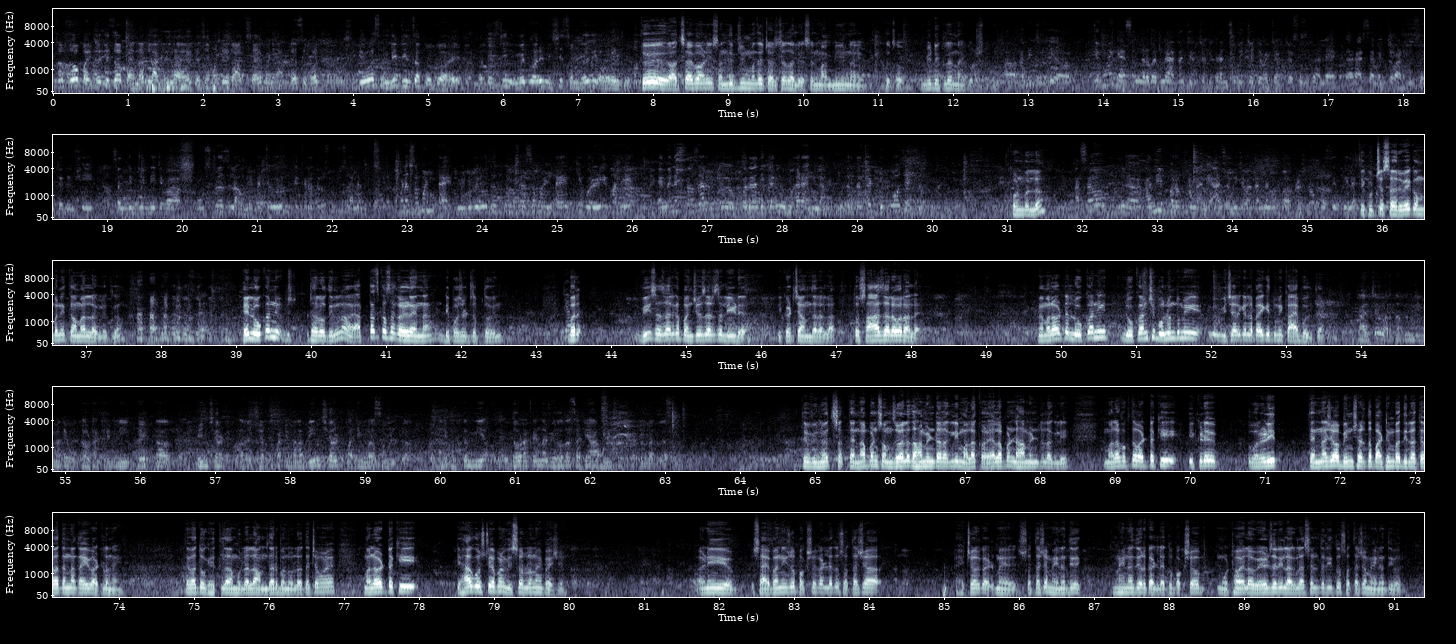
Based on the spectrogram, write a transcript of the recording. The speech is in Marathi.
सर जो बैठकीचा बॅनर लागलेला आहे त्याच्यामध्ये राजसाहेब आणि आपल्यासोबत केवळ संदीपजींचा फोटो आहे. मग त्याची उमेदवारी निश्चित समजायची का ते राजसाहेब आणि संदीपजींमध्ये चर्चा झाली असेल मी नाही त्याचं मी डिक्लेअर नाही करू शकतो अ, अभिजी, अ, जेव्हा या संदर्भातल्या आता चर्चा विधानसभेच्या जेव्हा चर्चा सुरू झाल्या आहेत तर राजसाहेबांच्या वाढदिवसाच्या दिवशी संदीपजींनी जेव्हा पोस्टर्स लावले त्याच्यावरून ते खरं तर सुरू झालं. पण असं म्हणतायत म्हणजे विरोधक तुमचे असं म्हणतायत की वरळीमध्ये एम एन एसचा जर पदाधिकारी उभा राहिला तर त्याचं डिपॉझिट कोण बोललं? असं अनिल परब म्हणाले. आज आम्ही जेव्हा त्यांना प्रश्न उपस्थित केला ते कुठच्या सर्वे कंपनीत कामाला लागलेत का? हे लोक ठरवतील ना. आत्ताच कसं कळलं यांना? डिपॉझिट जप्त होईल. बरं वीस हजार का पंचवीस हजारचं लीड आहे इकडच्या आमदाराला. तो सहा हजारावर आला आहे मला वाटतं लोकांनी लोकांशी बोलून तुम्ही विचार केला पाहिजे की तुम्ही काय बोलताय. कालच्या वर्धापन दिनमध्ये उद्धव ठाकरेंनी बिनशर्ट शर्ट पाठिंबाला बिनशर्ट पाठिंबा असं म्हटलं. आणि फक्त मी उद्धव ठाकरेंना विरोधासाठी हा बिनशर्ट पाठिंबा दिला. ते विनोद त्यांना पण समजवायला दहा मिनटं लागली मला कळायला पण दहा मिनटं लागली. मला फक्त वाटतं की इकडे वरळीत त्यांना जेव्हा बिनशर्त पाठिंबा दिला तेव्हा त्यांना काही वाटलं नाही. तेव्हा तो घेतला मुलाला आमदार बनवलं. त्याच्यामुळे मला वाटतं की ह्या गोष्टी आपण विसरलो नाही पाहिजे. आणि साहेबांनी जो पक्ष काढला तो स्वतःच्या ह्याच्यावर काढ म्हणजे स्वतःच्या मेहनती मेहनतीवर काढला. तो पक्ष मोठा व्हायला वेळ जरी लागला असेल तरी तो स्वतःच्या मेहनतीवर आहे.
